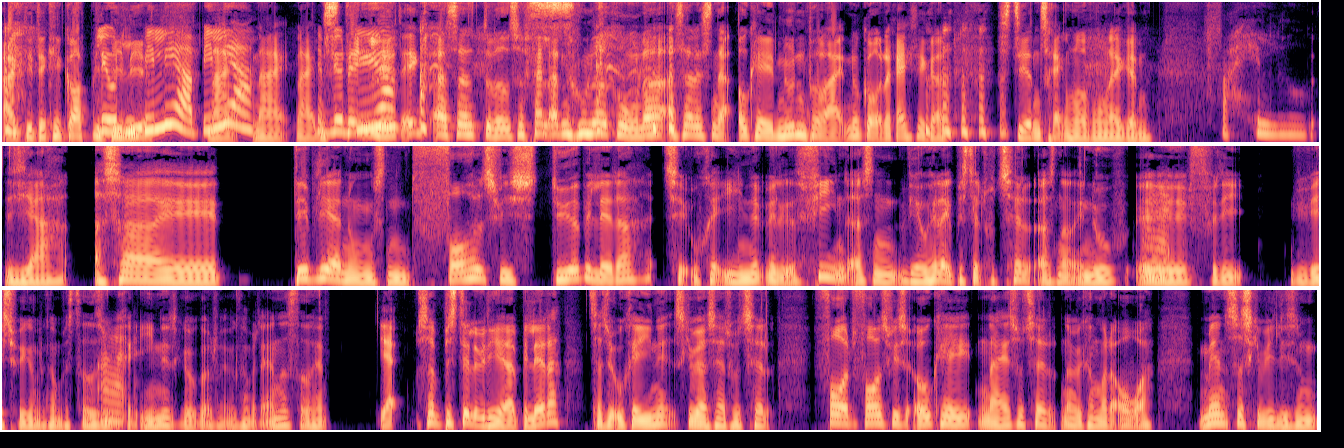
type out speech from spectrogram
Ej, det, kan godt blive Blev billigere. billigere og billigere? Nej, nej, nej. Den Den blev dyrere? lidt, ikke? Og så, du ved, så falder den 100 kroner, og så er det sådan, okay, nu er den på vej, nu går det rigtig godt. Så stiger den 300 kroner igen. For helvede. Ja, og så øh, det bliver nogle sådan forholdsvis dyre billetter til Ukraine, hvilket er fint, og sådan, vi har jo heller ikke bestilt hotel og sådan noget endnu, Nej. øh, fordi vi vidste jo ikke, om vi kommer afsted til. Ukraine. Det jo godt være, at vi kommer et andet sted hen. Ja, så bestiller vi de her billetter, tager til Ukraine, skal vi også have et hotel. Får et forholdsvis okay, nice hotel, når vi kommer derover. Men så skal vi ligesom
